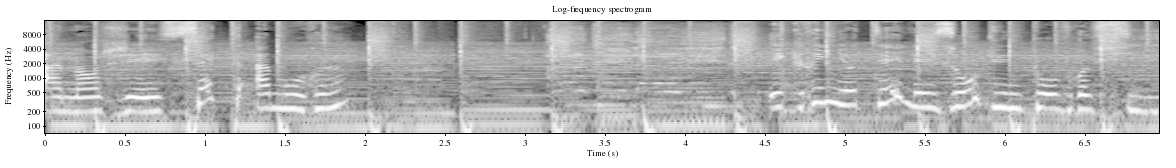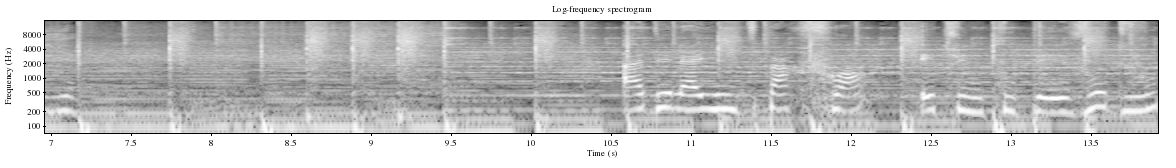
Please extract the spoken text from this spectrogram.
à manger sept amoureux et grignoter les os d'une pauvre fille. Adélaïde parfois est une poupée vaudou.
